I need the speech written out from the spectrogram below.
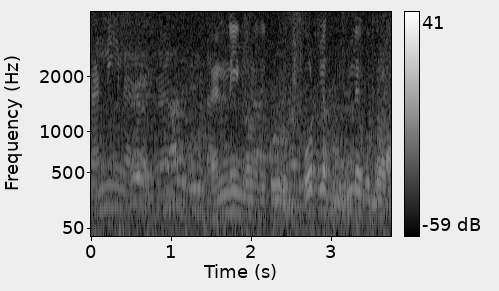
ரன்னிங்கில் ரன்னிங் போனது கோட்டில் உள்ளே குத்துவடா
